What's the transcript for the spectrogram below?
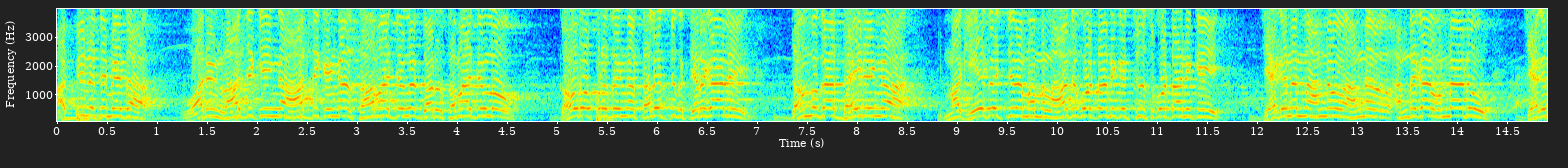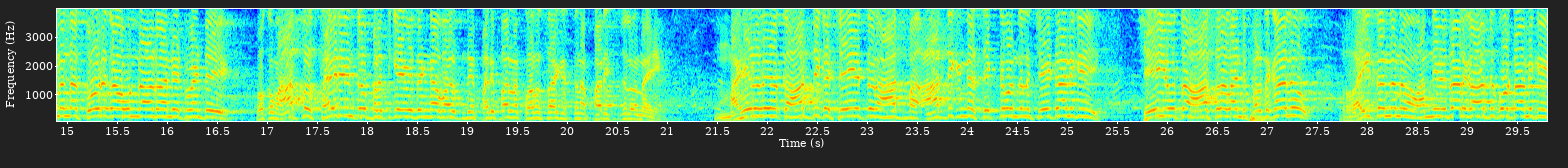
అభ్యున్నతి మీద వారిని రాజకీయంగా ఆర్థికంగా సమాజంలో గౌరవ సమాజంలో గౌరవప్రదంగా తలెత్తుకు తిరగాలి దమ్ముగా ధైర్యంగా మాకు ఏదొచ్చినా మమ్మల్ని ఆదుకోవటానికి చూసుకోవటానికి జగనన్న అన్న అన్న అండగా ఉన్నాడు జగనన్న తోడుగా ఉన్నాడు అనేటువంటి ఒక ఆత్మస్థైర్యంతో బ్రతికే విధంగా వారి పరిపాలన కొనసాగిస్తున్న పరిస్థితులు ఉన్నాయి. మహిళల యొక్క ఆర్థిక చేయూతను ఆత్మ- ఆర్థికంగా శక్తివంతులు చేయడానికి చేయూత ఆసరా లాంటి పథకాలు రైతన్నను అన్ని విధాలుగా ఆదుకోవటానికి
